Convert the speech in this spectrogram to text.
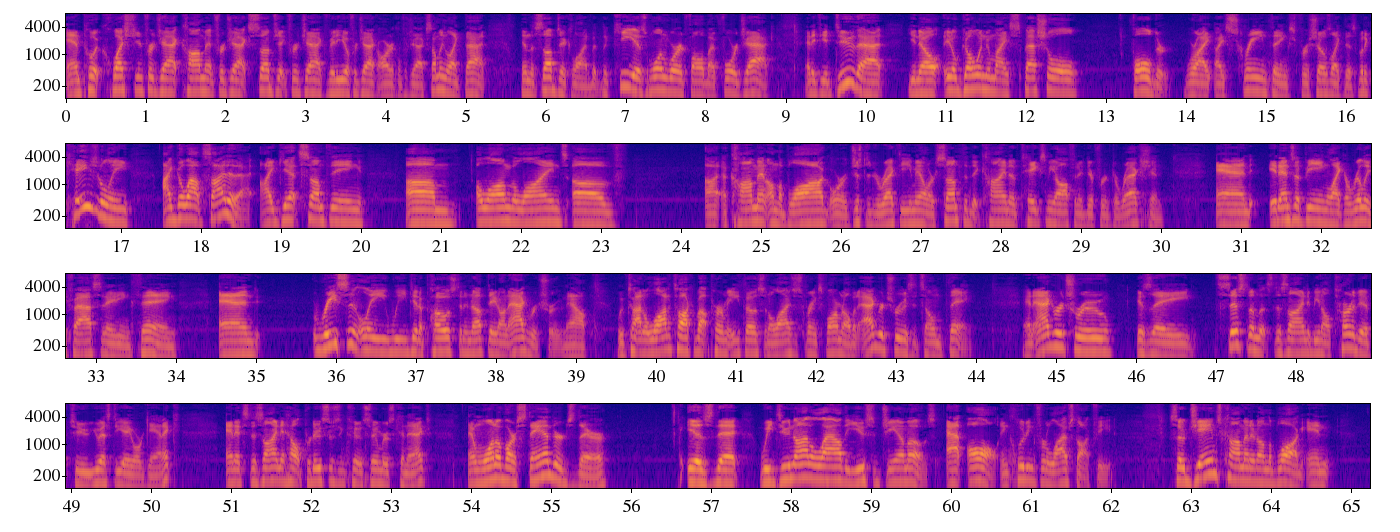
and put question for Jack, comment for Jack, subject for Jack, video for Jack, article for Jack, something like that in the subject line. But the key is one word followed by for Jack. And if you do that, you know, it'll go into my special folder where I, I screen things for shows like this. But occasionally I go outside of that. I get something um, along the lines of uh, a comment on the blog or just a direct email or something that kind of takes me off in a different direction. And it ends up being like a really fascinating thing. And recently we did a post and an update on AgriTrue. Now, we've had a lot of talk about Perma Ethos and Elijah Springs Farm and all, but AgriTrue is its own thing. And AgriTrue is a system that's designed to be an alternative to USDA organic, and it's designed to help producers and consumers connect. And one of our standards there is that we do not allow the use of GMOs at all, including for livestock feed. So James commented on the blog, and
